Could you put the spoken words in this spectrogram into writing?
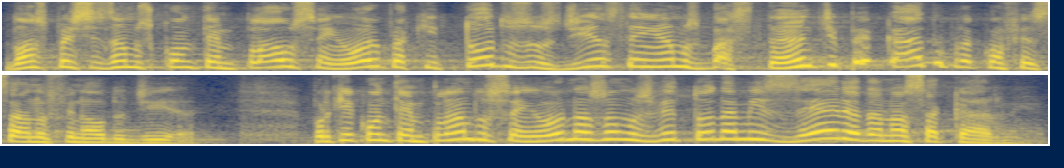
Nós precisamos contemplar o Senhor para que todos os dias tenhamos bastante pecado para confessar no final do dia. Porque contemplando o Senhor, nós vamos ver toda a miséria da nossa carne.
